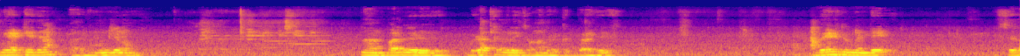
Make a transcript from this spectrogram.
நேற்றைய தினம் அதற்கு முன்தினம் நான் பல்வேறு விளக்கங்களை சொன்னதற்கு பிறகு வேண்டுமென்றே சில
